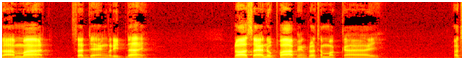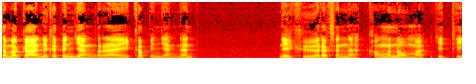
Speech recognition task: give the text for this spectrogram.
สามารถแสดงฤทธิ์ได้เพราะแสนุภาพแห่งพระธรรมกาย พระธรรมกายนึกให้เป็นอย่างไรก็เป็นอย่างนั้น นี่คือลักษณะของมโนมยิทธิ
